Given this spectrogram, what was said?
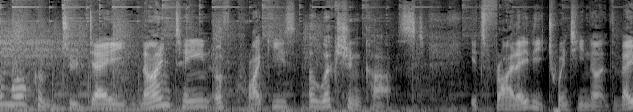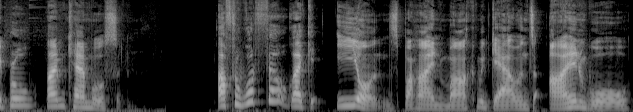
and welcome to day 19 of Crikey's Election Cast. It's Friday, the 29th of April. I'm Cam Wilson. After what felt like eons behind Mark McGowan's Iron Wall,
